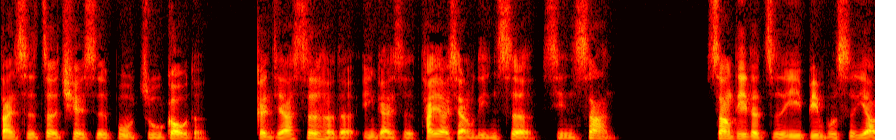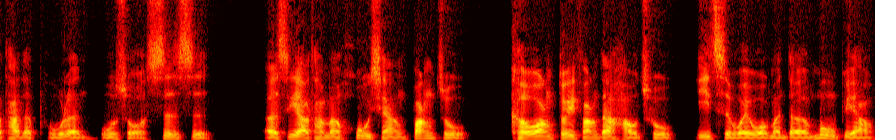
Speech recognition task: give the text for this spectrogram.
但是这却是不足够的，更加适合的应该是他要向邻舍行善。上帝的旨意并不是要他的仆人无所事事，而是要他们互相帮助，渴望对方的好处，以此为我们的目标。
